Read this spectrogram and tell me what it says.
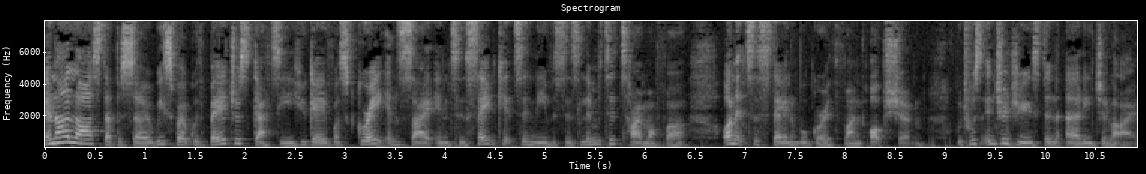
In our last episode, we spoke with Beatrice Gatti, who gave us great insight into St. Kitts and Nevis's limited time offer on its Sustainable Growth Fund option, which was introduced in early July.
